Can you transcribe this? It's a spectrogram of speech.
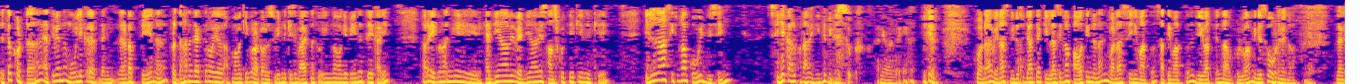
එතකොට ඇති වෙන මූලික දැන් දැනට තියෙන ප්‍රධාන දෙයක් තමයි ඔය මම කියපු රටවල ස්වීඩන් කිසි බයක් නැතුව ඉන්නවා වගේ පේන්නේ ඒකයි. අර ඒගොල්ලන්ගේ හැදියාවේ වැඩියාවේ සංස්කෘතිය කියන එකේ ඉල්ලා සිටිනවා කොවිඩ් විසින් සිහ කල්පනාවෙන් ඉන්න මිනිස්සු. අනිවාර්යයෙන්. වඩා වෙනස් මිනිස්සු జాතියක් ඉල්ලා සිටිනවා පවතින නම් වඩා සිහිමත්ව සතිමත්ව ජීවත් වෙන්න පුළුවන් මිනිස්සු ඕන වෙනවා. දැන්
